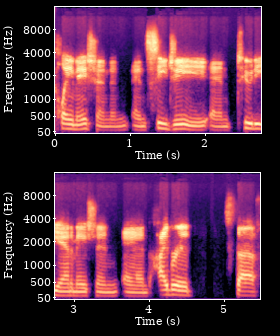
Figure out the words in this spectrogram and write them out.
claymation and, and CG and 2D animation and hybrid stuff.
